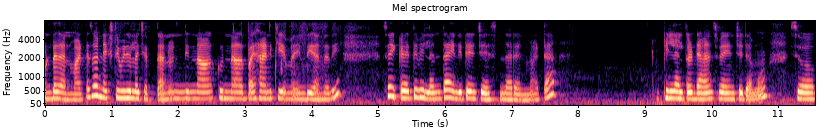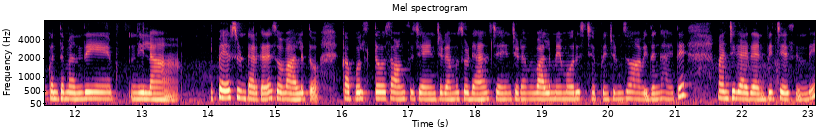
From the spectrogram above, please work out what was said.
ఉండదన్నమాట. సో నెక్స్ట్ వీడియోలో చెప్తాను. నాకున్న భయానికి ఏమైంది అన్నది. సో ఇక్కడైతే వీళ్ళంతా ఎంటర్టైన్ చేస్తున్నారనమాట పిల్లలతో డ్యాన్స్ వేయించడము. సో కొంతమంది ఇలా పేర్స్ ఉంటారు కదా సో వాళ్ళతో కపుల్స్తో సాంగ్స్ చేయించడము సో డ్యాన్స్ చేయించడం వాళ్ళ మెమోరీస్ చెప్పించడం సో ఆ విధంగా అయితే మంచిగా అయితే అనిపించేసింది.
